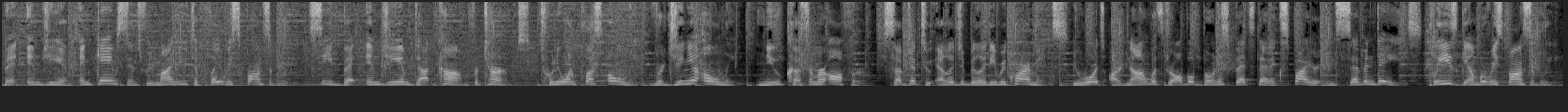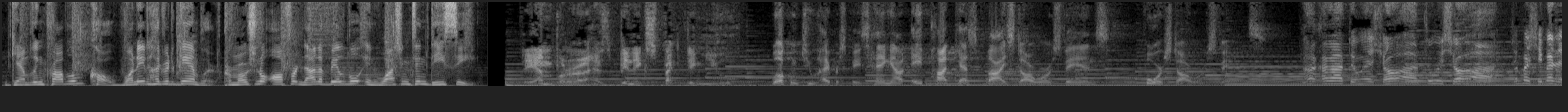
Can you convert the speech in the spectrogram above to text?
BetMGM and GameSense remind you to play responsibly. See BetMGM.com for terms. 21 plus only, Virginia only. New customer offer, subject to eligibility requirements. Rewards are non withdrawable bonus bets that expire in seven days. Please gamble responsibly. Gambling problem? Call 1 800 Gambler. Promotional offer not available in Washington, D.C. The Emperor has been expecting you. Welcome to Hyperspace Hangout, a podcast by Star Wars fans for Star Wars fans. 啊，看看等个小啊，这位小啊，怎么洗白的？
